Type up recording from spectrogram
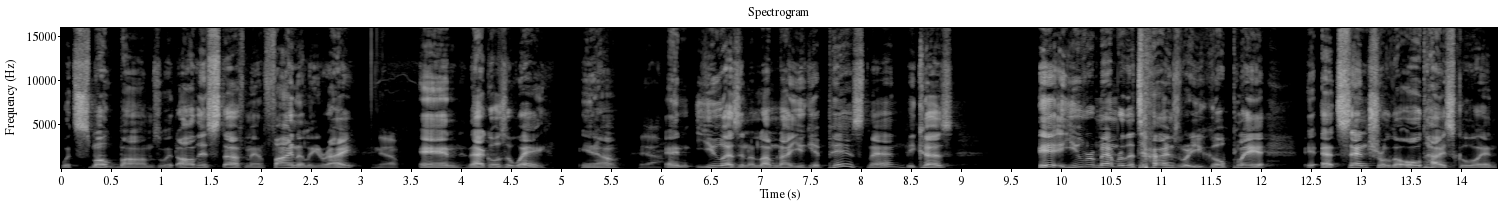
with smoke bombs, with all this stuff, man, finally, right? Yep. And that goes away, you know? Yeah. And you, as an alumni, you get pissed, man, because it, you remember the times where you go play at Central, the old high school, and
